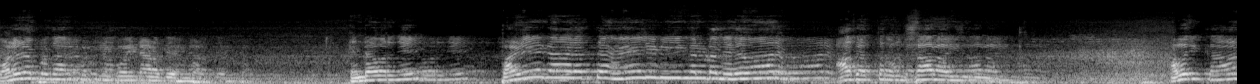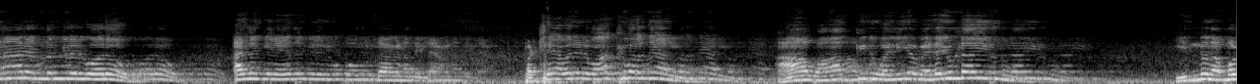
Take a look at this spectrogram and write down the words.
വളരെ പ്രധാനപ്പെട്ട ഒരു പോയിന്റാണ് അദ്ദേഹം പറഞ്ഞത്. എന്താ പറഞ്ഞ്? പഴയ കാലത്തെ ആലിമീങ്ങളുടെ നിലവാരം അതത്ര ഉഷാറായിരുന്നു. അവർ കാണാൻ എന്തെങ്കിലും ഒരു കോലോ അല്ലെങ്കിൽ ഏതെങ്കിലും രൂപമൊന്നും ഉണ്ടാകണമെന്നില്ല. പക്ഷെ അവരൊരു വാക്ക് പറഞ്ഞാൽ ആ വാക്കിന് വലിയ വിലയുണ്ടായിരുന്നു. ഇന്ന് നമ്മൾ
